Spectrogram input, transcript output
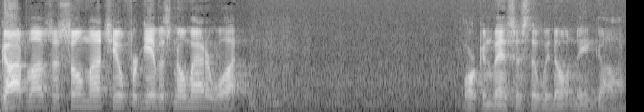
God loves us so much he'll forgive us no matter what, or convince us that we don't need God.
